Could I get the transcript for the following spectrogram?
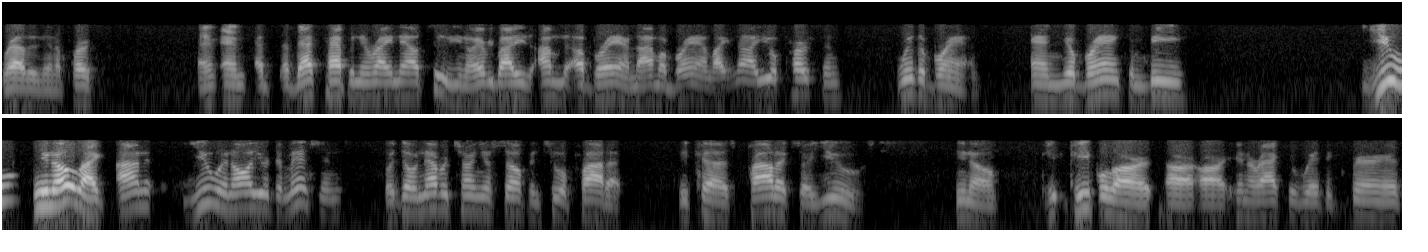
rather than a person. And and that's happening right now too. You know, everybody's I'm a brand, I'm a brand. Like, no, nah, you're a person with a brand, and your brand can be you. You know, like on you in all your dimensions, but don't never turn yourself into a product because products are used. You know, people are are, are interacted with, experience,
